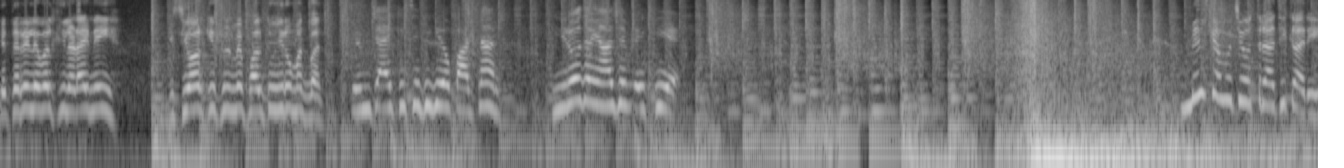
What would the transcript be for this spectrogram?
ये तेरे लेवल की लड़ाई नहीं है। किसी और की फ़िल्म में फालतू हीरो मत बन। तुम चाहे किसी भी हो पार्टनर हीरो तो यहाँ सिर्फ़ एक ही है। मिल क्या मुझे उत्तराधिकारी।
